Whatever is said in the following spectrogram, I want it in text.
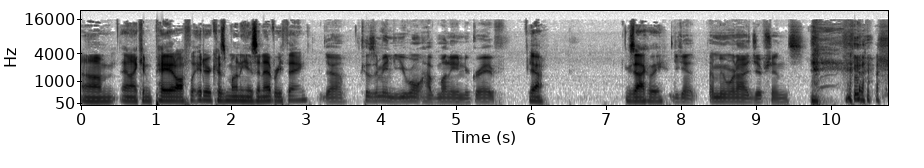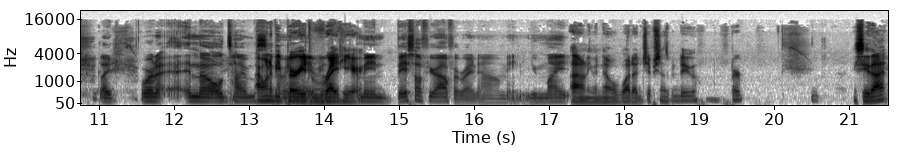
um, and I can pay it off later because money isn't everything. Yeah, because I mean, you won't have money in your grave. Yeah. Exactly. You can't. I mean, we're not Egyptians. like we're in the old times. I want to be mean, buried maybe. right here. I mean, based off your outfit right now, I mean, you might. I don't even know what Egyptians would do. Burp. You see that?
